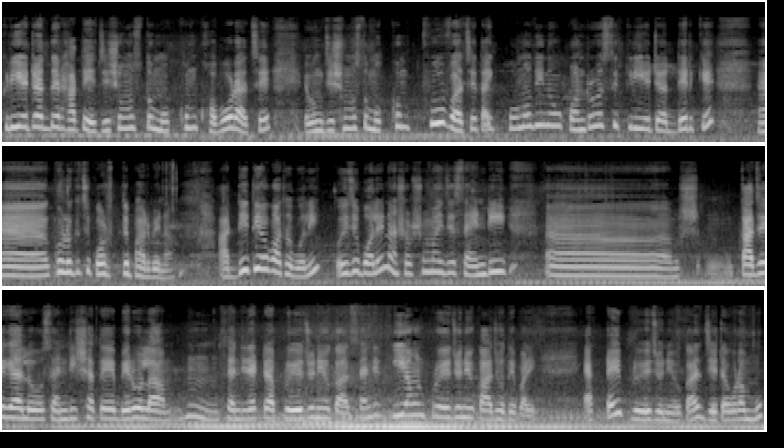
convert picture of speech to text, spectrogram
ক্রিয়েটারদের হাতে যে সমস্ত মোক্ষম খবর আছে এবং যে সমস্ত মোক্ষম প্রুফ আছে, তাই কোনোদিনও কন্ট্রোভার্সি ক্রিয়েটারদেরকে কোনো কিছু করতে পারবে না। আর দ্বিতীয় কথা বলি, ওই যে বলে না, সবসময় যে স্যান্ডি কাজে গেল, স্যান্ডির সাথে বেরোলাম, হুম, স্যান্ডির একটা প্রয়োজনীয় কাজ, স্যান্ডির কী এমন প্রয়োজনীয় কাজ হতে পারে? একটাই প্রয়োজনীয় কাজ, যেটা ওরা মুখ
